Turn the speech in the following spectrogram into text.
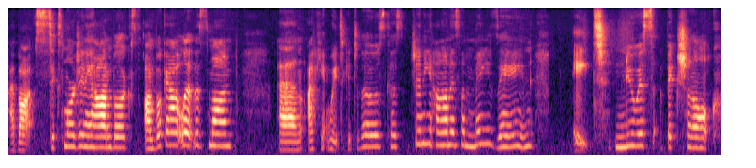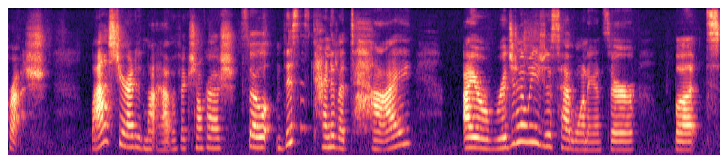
I bought six more Jenny Han books on Book Outlet this month and I can't wait to get to those because Jenny Han is amazing. 8. Newest fictional crush. Last year I did not have a fictional crush. So this is kind of a tie. I originally just had one answer, but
